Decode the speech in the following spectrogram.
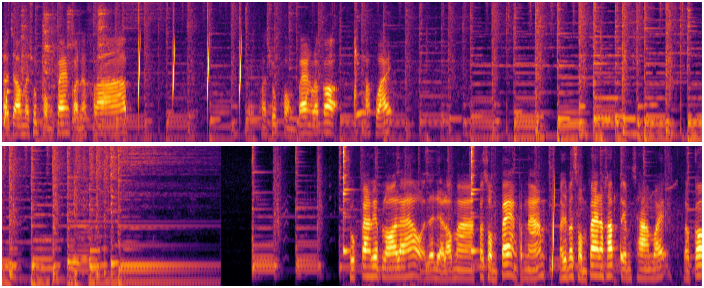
เราจะเอามาชุบผงแป้งก่อนนะครับ พอชุบผงแป้งแล้วก็พักไว้ชุบแป้งเรียบร้อยแล้วแล้วเดี๋ยวเรามาผสมแป้งกับน้ำเราจะผสมแป้งนะครับ เตรียมชามไว้ แล้วก็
